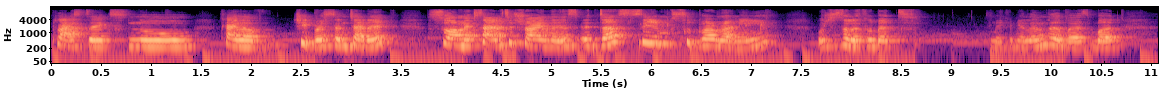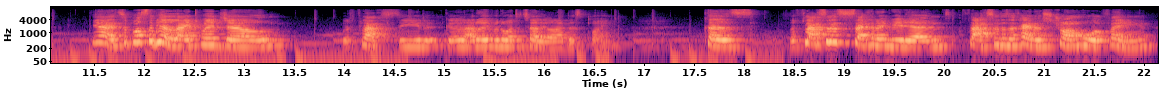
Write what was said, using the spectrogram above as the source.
plastics no kind of cheaper synthetic. So I'm excited to try this. It does seem super runny which is a little bit making me a little nervous but yeah it's supposed to be a lightweight gel with flaxseed. Good. I don't even know what to tell you all at this point. Because the flaxseed is the second ingredient. Flaxseed is a kind of strong whole thing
